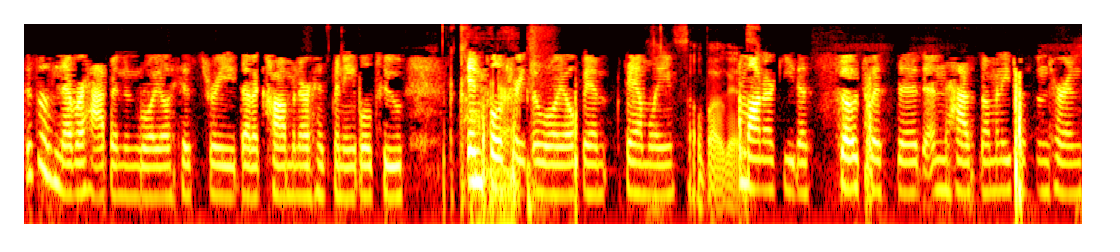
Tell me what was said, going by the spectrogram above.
This has never happened in royal history that a commoner has been able to infiltrate the royal fam- family. So bogus. A monarchy that's so twisted and has so many twists and turns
